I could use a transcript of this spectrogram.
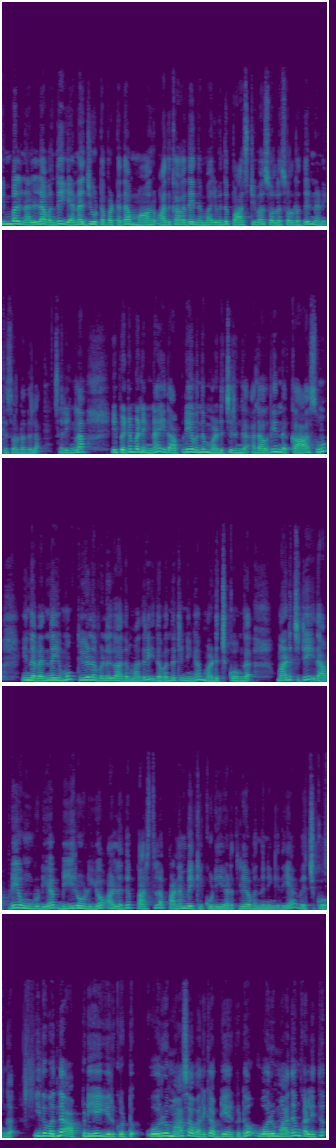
சிம்பிள் நல்லா வந்து எனர்ஜி ஊட்டப்பட்டதாக மாறும். அதுக்காக தான் இந்த மாதிரி வந்து பாசிட்டிவாக சொல்ல சொல்கிறது நினைக்க சொல்கிறதில்ல சரிங்களா? இப்போ என்ன பண்ணிங்கன்னா இதை அப்படியே வந்து மடிச்சிருங்க. அதாவது இந்த காசும் இந்த வெந்தயமும் கீழே விழுகாத மாதிரி இதை வந்துட்டு நீங்கள் மடிச்சுக்கோங்க. மடிச்சுட்டு இதை அப்படியே உங்களுடைய பீரோலையோ அல்லது பர்ஸில் பணம் வைக்கக்கூடிய இடத்துலையோ வந்து நீங்கள் இதையே வச்சுக்கோங்க. இது வந்து அப்படியே இருக்கட்டும். ஒரு மாதம் வரைக்கும் அப்படியே இருக்கட்டும். ஒரு மாதம் கழித்து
